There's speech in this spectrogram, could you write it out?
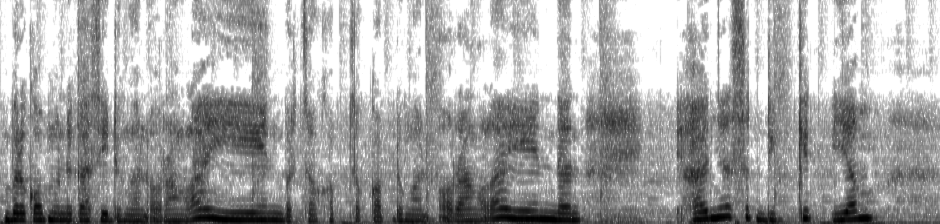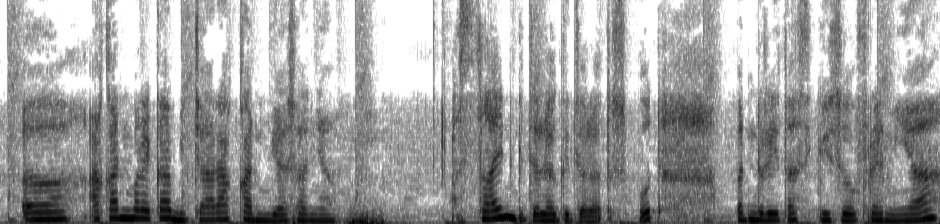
berkomunikasi dengan orang lain, bercakap-cakap dengan orang lain dan hanya sedikit yang uh, akan mereka bicarakan biasanya. Selain gejala-gejala tersebut, penderita skizofrenia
